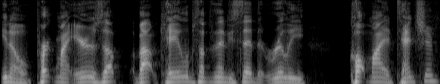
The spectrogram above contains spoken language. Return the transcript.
you know, perk my ears up about Caleb, something that he said that really caught my attention.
